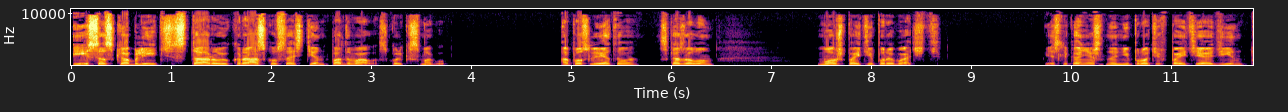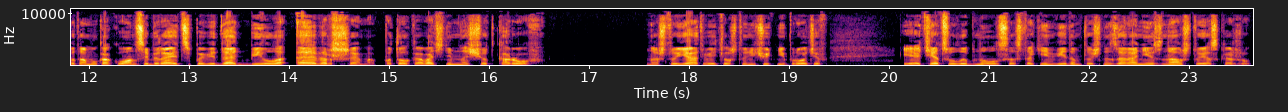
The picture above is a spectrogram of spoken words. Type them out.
и соскоблить старую краску со стен подвала, сколько смогу. А после этого, — сказал он, — Можешь пойти порыбачить. Если, конечно, не против пойти один, потому как он собирается повидать Билла Эвершема, потолковать с ним насчет коров. На что я ответил, что ничуть не против, и отец улыбнулся с таким видом, точно заранее знал, что я скажу.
